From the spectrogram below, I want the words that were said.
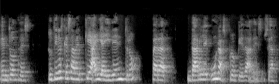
Entonces, tú tienes que saber qué hay ahí dentro para darle unas propiedades. O sea,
